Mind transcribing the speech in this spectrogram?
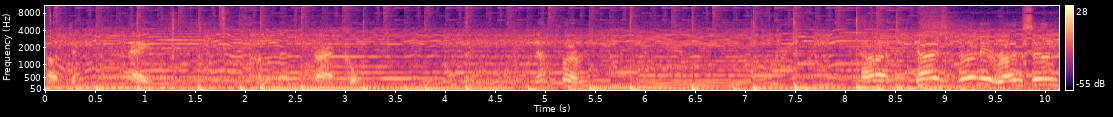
Okay. Hey. Alright, cool. Yeah, whatever. Uh, guys, we're gonna need run soon.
